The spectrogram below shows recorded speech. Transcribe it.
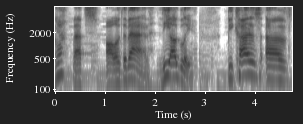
yeah, that's all of the bad. The ugly. Because of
